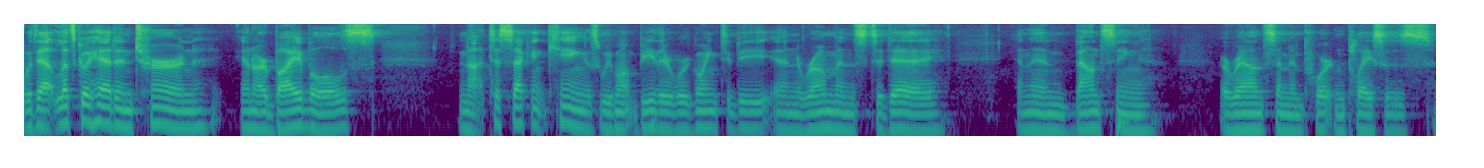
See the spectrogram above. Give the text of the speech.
with that, let's go ahead and turn in our Bibles, not to Second Kings. We won't be there. We're going to be in Romans today, and then bouncing around some important places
